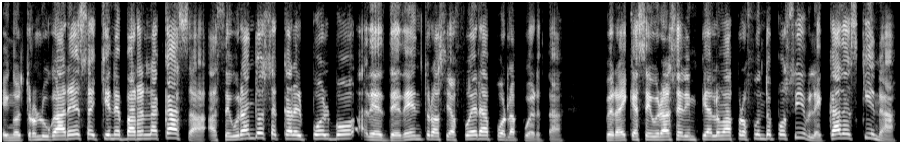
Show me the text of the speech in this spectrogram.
En otros lugares hay quienes barren la casa, asegurando sacar el polvo desde dentro hacia afuera por la puerta. Pero hay que asegurarse de limpiar lo más profundo posible, cada esquina,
